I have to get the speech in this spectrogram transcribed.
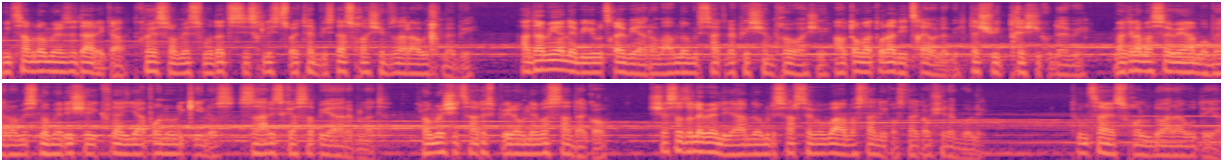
ვინც ამ ნომერზე დარეკა, თქვენს რომ ეს მოდად სისხლის წვეთების და სხვა შემზარავი ხმები. ადამიანები იუწყებიან, რომ ამ ნომრის საკრეფის შემთხვევაში ავტომატურად იწყევლები და 7 დღეში კვდები. მაგრამ ასევე ამბობენ, რომ ეს ნომერი შეიქმნა იაპონური კინოს ზარის გასაპირებლად, რომელშიც არის პიროვნება სადაკო. შესაძლებელია ამ ნომრის არსებობა ამასთან იყოს დაკავშირებული. თუმცა ეს მხოლოდ ვარაუდია.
